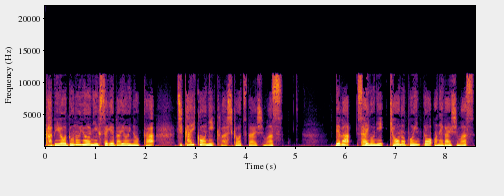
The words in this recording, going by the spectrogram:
カビをどのように防げばよいのか、次回以降に詳しくお伝えします。では、最後に今日のポイントをお願いします。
